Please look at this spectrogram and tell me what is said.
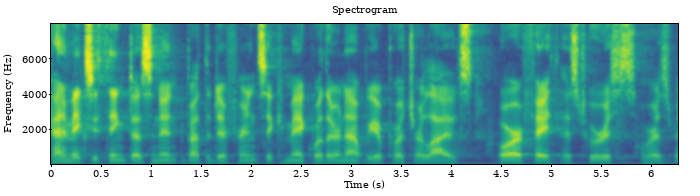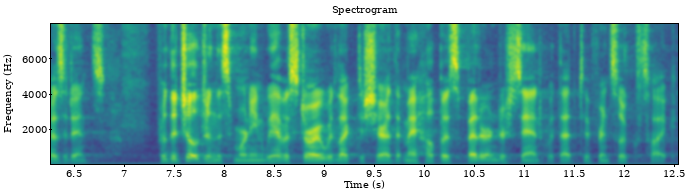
Kind of makes you think, doesn't it, about the difference it can make whether or not we approach our lives or our faith as tourists or as residents. For the children this morning, we have a story we'd like to share that may help us better understand what that difference looks like.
